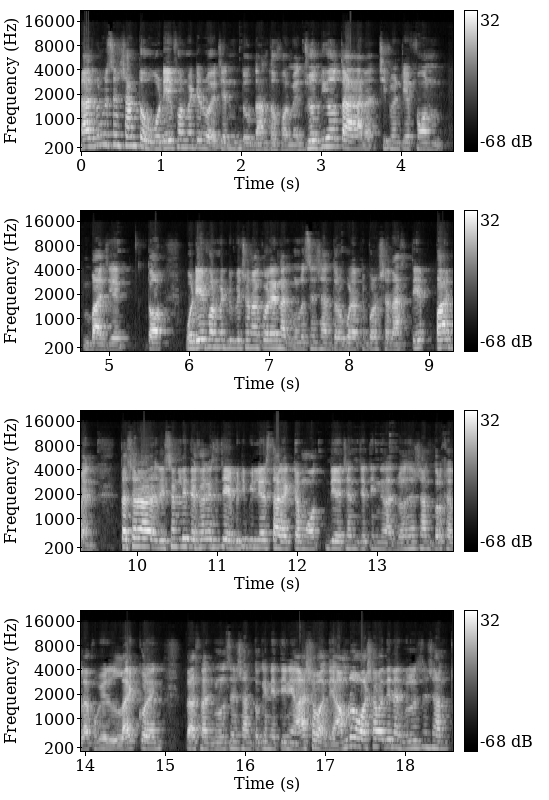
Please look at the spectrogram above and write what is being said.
নাজমুল হোসেন শান্ত ওডিআই ফর্মেটে রয়েছেন দুর্দান্ত ফর্মে যদিও তার টি টোয়েন্টি ফর্ম বাজে তো ওডিআই ফর্মেট বিবেচনা করে নাজমুল হোসেন শান্তর উপর আপনি ভরসা রাখতে পারবেন। তাছাড়া রিসেন্টলি দেখা গেছে যে এবিটি পিলিয়ার্স তার একটা মত দিয়েছেন যে তিনি নাজমুল হোসেন শান্তর খেলা খুবই লাইক করেন প্লাস নাজমুল হোসেন শান্তকে নিয়ে তিনি আশাবাদী। আমরাও আশাবাদী নাজমুল হোসেন শান্ত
